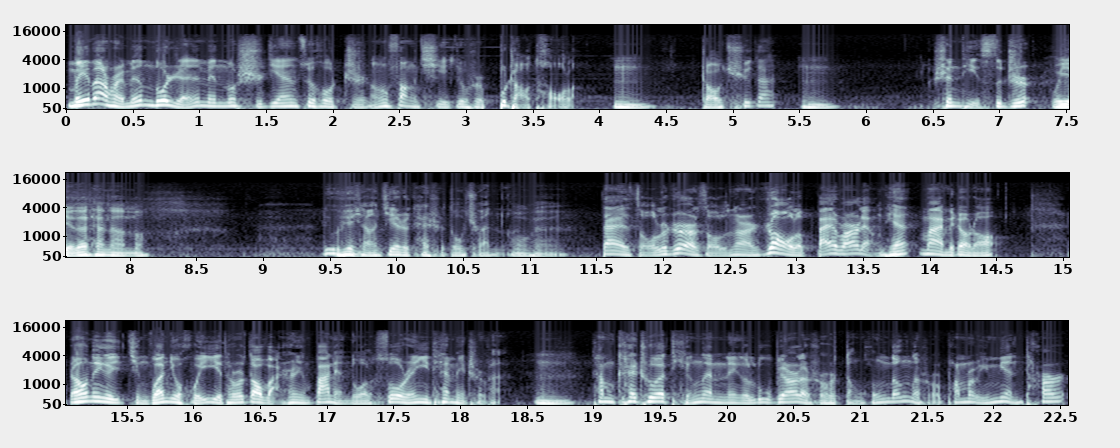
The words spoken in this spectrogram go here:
没办法，也没那么多人，没那么多时间，最后只能放弃，就是不找头了，嗯找躯干、嗯，身体、四肢。我也在台南吗刘学祥接着开始兜圈子，？OK，带着走了这儿，走了那儿，绕了白玩两天，嘛也没找着。然后那个警官就回忆，他说到晚上已经八点多了，所有人一天没吃饭。嗯他们开车停在那个路边的时候，等红灯的时候，旁边有一面摊儿。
